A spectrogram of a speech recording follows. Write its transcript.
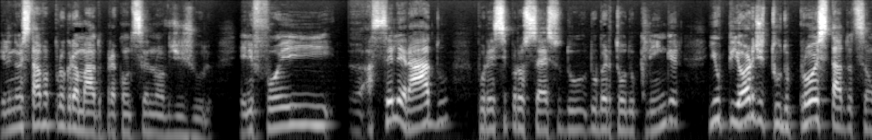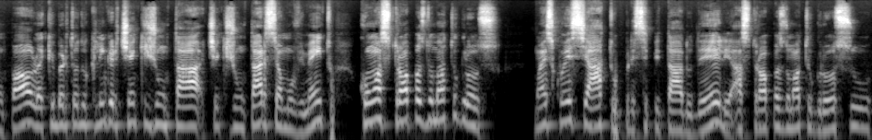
Ele não estava programado para acontecer no 9 de julho. Ele foi acelerado por esse processo do, do Bertoldo Klinger. E o pior de tudo pro estado de São Paulo é que o Bertoldo Klinger tinha que juntar, tinha que juntar-se ao movimento com as tropas do Mato Grosso. Mas com esse ato precipitado dele, as tropas do Mato Grosso,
